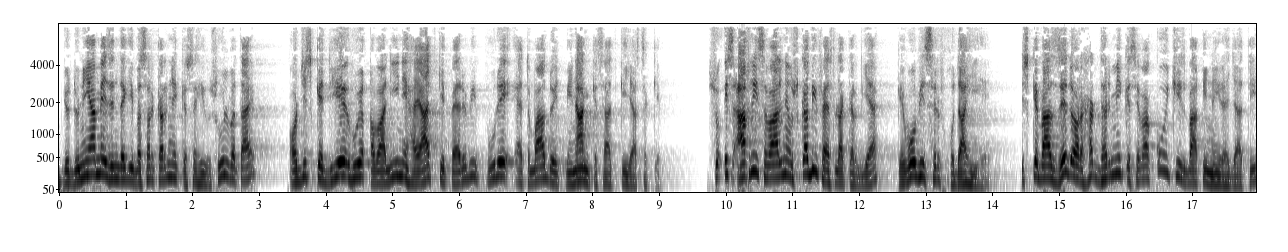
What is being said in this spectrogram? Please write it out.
جو دنیا میں زندگی بسر کرنے کے صحیح اصول بتائے اور جس کے دیے ہوئے قوانین حیات کی پیروی پورے اعتماد و اطمینان کے ساتھ کی جا سکے۔ سو اس آخری سوال نے اس کا بھی فیصلہ کر دیا کہ وہ بھی صرف خدا ہی ہے۔ اس کے بعد زد اور ہٹ دھرمی کے سوا کوئی چیز باقی نہیں رہ جاتی،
